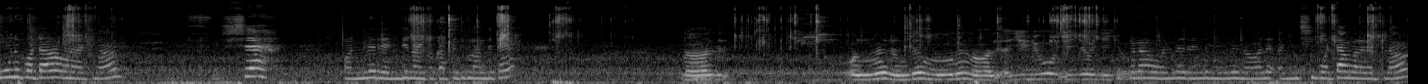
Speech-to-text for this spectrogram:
மூணு போட்டாலும் அவங்கள வெட்டலாம். ஷே ஒன்று ரெண்டு. நான் இப்போ கட்டத்துக்குள்ள வந்துட்டேன். நாலு. ஒன்று ரெண்டு மூணு நாலு. ஐயோ ஐயோ ஐயோ இப்போ நான் ஒன்று ரெண்டு மூணு நாலு அஞ்சு போட்டால் அவங்கள வெட்டலாம்.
